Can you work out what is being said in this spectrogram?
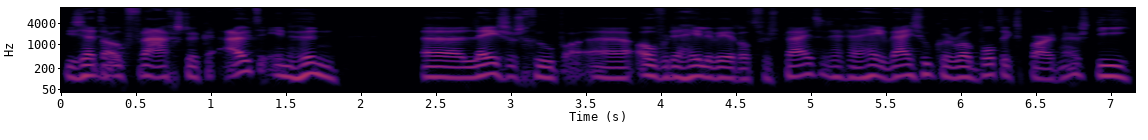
Die zetten ook vraagstukken uit in hun uh, lezersgroep uh, over de hele wereld verspreid. Ze zeggen, hey, wij zoeken robotics partners die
